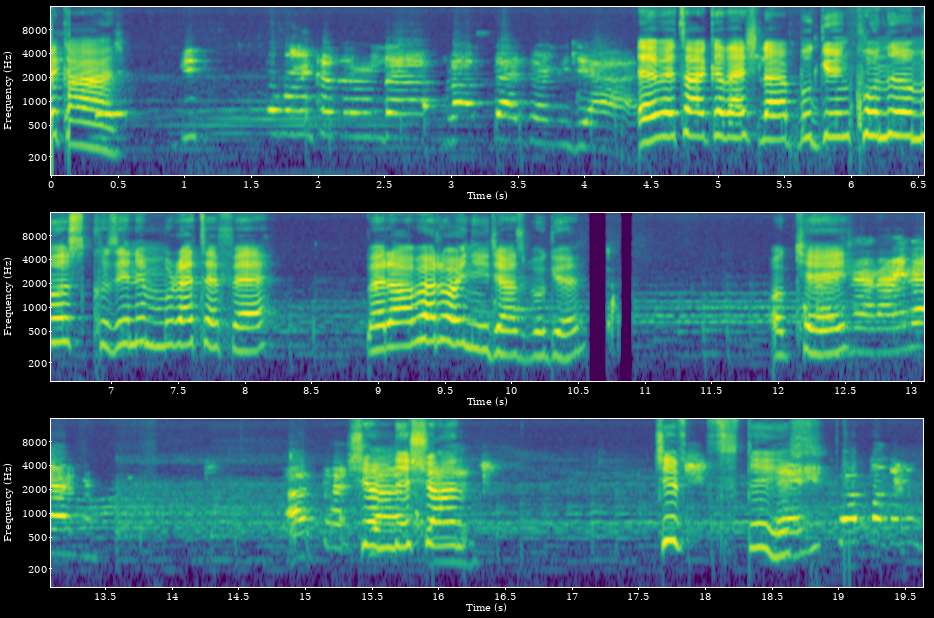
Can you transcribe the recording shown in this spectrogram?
Arkadaşlar. Biz zamanın kanalında Brawl Stars oynayacağız. Evet arkadaşlar bugün konuğumuz kuzenim Murat Efe. Beraber oynayacağız bugün. Okey. Aynen aynen. Arkadaşlar. Şimdi şu an e, çiftteyiz. hiç yapmadığımız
